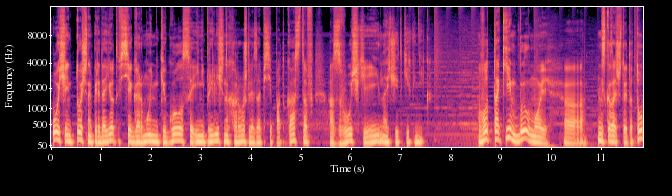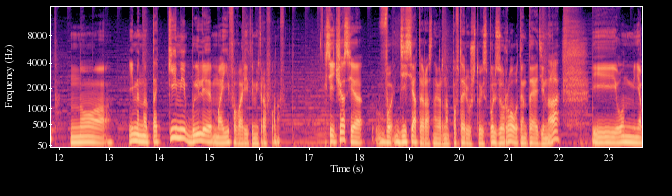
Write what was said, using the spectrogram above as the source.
очень точно передает все гармоники голоса и неприлично хорош для записи подкастов, озвучки и начитки книг. Вот таким был мой э, Не сказать, что это топ, но именно такими были мои фавориты микрофонов. Сейчас я в десятый раз, наверное, повторю, что использую Rode NT1A, и он меня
